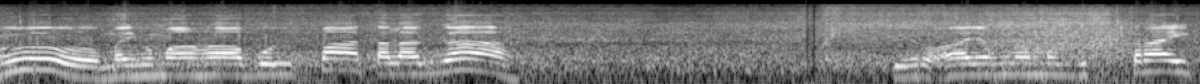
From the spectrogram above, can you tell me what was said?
Oh, may humahabol pa talaga. Pero ayaw na mag-strike.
